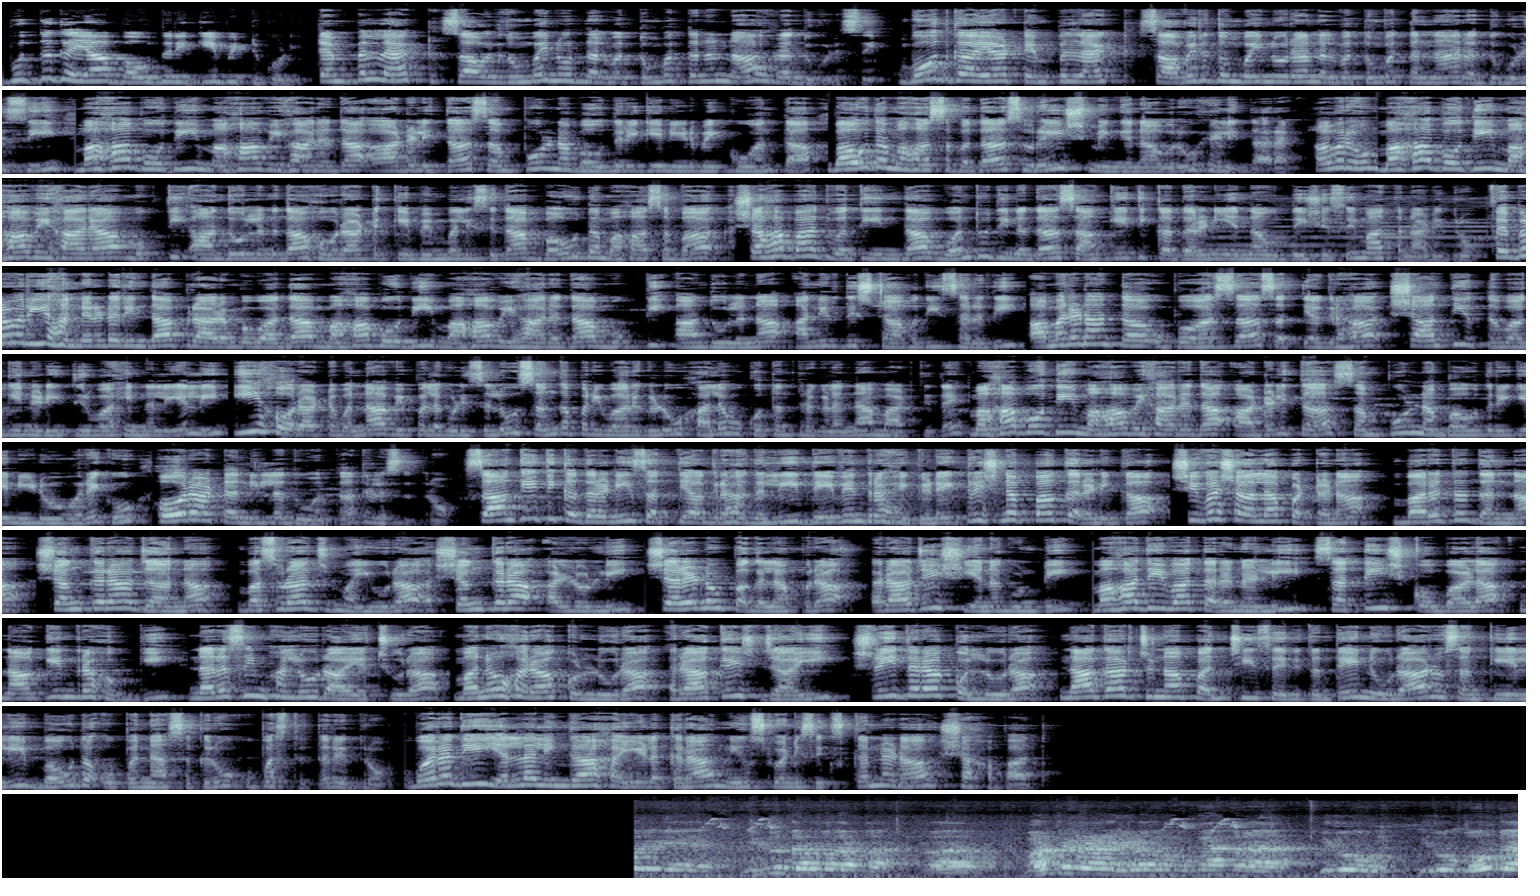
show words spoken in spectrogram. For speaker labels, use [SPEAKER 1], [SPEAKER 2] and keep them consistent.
[SPEAKER 1] ಬುದ್ಧಗಯ ಬೌದ್ಧರಿಗೆ ಬಿಟ್ಟುಕೊಡಿ. Temple act ಸಾವಿರದ ಒಂಬೈನೂರ ನಲವತ್ತೊಂಬತ್ತನ್ನ ರದ್ದುಗೊಳಿಸಿ. ಬೋಧ್ಗಯ ಟೆಂಪಲ್ ಆಕ್ಟ್ ಸಾವಿರದ ಒಂಬೈನೂರ ನಲವತ್ತೊಂಬತ್ತನ್ನ ರದ್ದುಗೊಳಿಸಿ ಮಹಾಬೋಧಿ ಮಹಾವಿಹಾರದ ಆಡಳಿತ ಸಂಪೂರ್ಣ ಬೌದ್ಧರಿಗೆ ನೀಡಬೇಕು ಅಂತ ಬೌದ್ಧ ಮಹಾಸಭಾದ ಸುರೇಶ್ ಮಿಂಗನ ಅವರು ಹೇಳಿದ್ದಾರೆ. ಅವರು ಮಹಾಬೋಧಿ ಮಹಾವಿಹಾರ ಮುಕ್ತಿ ಆಂದೋಲನದ ಹೋರಾಟಕ್ಕೆ ಬೆಂಬಲಿಸಿದ ಬೌದ್ಧ ಮಹಾಸಭಾ ಶಹಬಾದ್ ವತಿಯಿಂದ ಒಂದು ದಿನದ ಸಾಂಕೇತಿಕ ಧರಣಿಯನ್ನ ಉದ್ದೇಶಿಸಿ ಮಾತನಾಡಿದರು. ಫೆಬ್ರವರಿ ಹನ್ನೆರಡರಿಂದ ಪ್ರಾರಂಭವಾದ ಮಹಾಬೋಧಿ ಮಹಾವಿಹಾರದ ಮುಕ್ತಿ ಆಂದೋಲನ ಅನಿರ್ದಿಷ್ಟಾವಧಿ ಸರದಿ, ಅಮರಣಾಂತ ಉಪವಾಸ, ಸತ್ಯಾಗ್ರಹ ಶಾಂತಿಯುತವಾಗಿ ನಡೆಯುತ್ತಿರುವ ಹಿನ್ನೆಲೆಯಲ್ಲಿ ಈ ಹೋರಾಟವನ್ನ ವಿಫಲಗೊಳಿಸಲು ಸಂಘ ಪರಿವಾರಗಳು ಹಲವು ಕುತಂತ್ರಗಳನ್ನ ಮಾಡ್ತಿದೆ. ಮಹಾಬೋಧಿ ಮಹಾವಿಹಾರದ ಆಡಳಿತ ಸಂಪೂರ್ಣ ಬೌದ್ಧರಿಗೆ ನೀಡುವವರೆಗೂ ಹೋರಾಟ ನಿಲ್ಲದು ಅಂತ ತಿಳಿಸಿದ್ರು. ಸಾಂಕೇತಿಕ ಧರಣಿ ಸತ್ಯಾಗ್ರಹದಲ್ಲಿ ದೇವೇಂದ್ರ ಹೆಗಡೆ ಕೃಷ್ಣಪ್ಪ ಕರಣಿಕ, ಶಿವಶಾಲಾ ಪಟ್ಟಣ ಭರತ ದನ್ನ ಶಂಕರ ಜಾನ ಬಸವರಾಜ್ ಮಯೂರ ಶಂಕರ ಅಳ್ಳೊಳ್ಳಿ ಶರಣು ಪಗಲಾಪುರ ರಾಜೇಶ್ ಯನಗುಂಟಿ, ಮಹಾದೇವ ತರನಳ್ಳಿ, ಸತೀಶ್ ಕೋಬಾಳ, ನಾಗೇಂದ್ರ ಹುಗ್ಗಿ, ನರಸಿಂಹಲು ರಾಯಚೂರ, ಮನೋಹರ ಕೊಲ್ಲೂರ, ರಾಕೇಶ್ ಜಾಯಿ, ಶ್ರೀಧರ ಕೊಲ್ಲೂರ, ನಾಗಾರ್ಜುನ ಪಂಚಿ ಸೇರಿದಂತೆ ನೂರಾರು ಸಂಖ್ಯೆಯಲ್ಲಿ ಬೌದ್ಧ ಉಪನ್ಯಾಸಕರು ಉಪಸ್ಥಿತರಿದ್ದರು. ವರದಿ Yallalinga Haiyalkar, news twenty six Kannada, Shahabad.
[SPEAKER 2] Hindu ಧರ್ಮದ ಮಂತ್ರಗಳನ್ನ ಹೇಳೋದ್ರ ಮುಖಾಂತರ ಇದು ಇದು ಬೌದ್ಧ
